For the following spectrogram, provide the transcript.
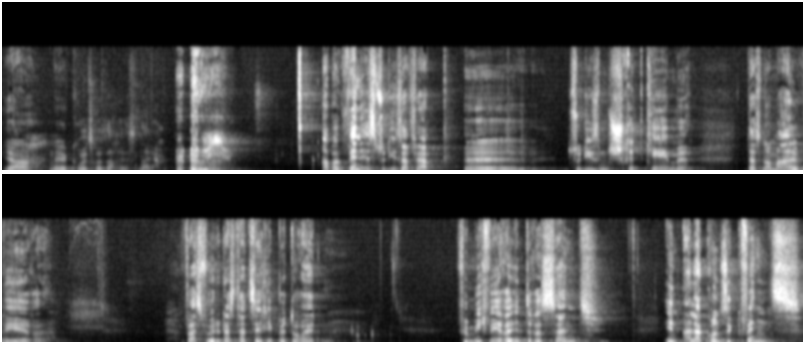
ja eine größere Sache ist. Naja. Aber wenn es zu, dieser Ver, äh, zu diesem Schritt käme, das normal wäre, was würde das tatsächlich bedeuten? Für mich wäre interessant, in aller Konsequenz,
